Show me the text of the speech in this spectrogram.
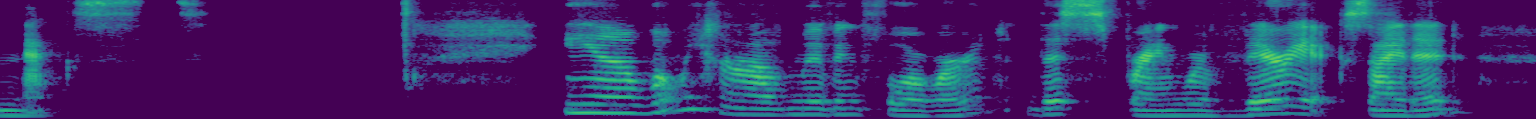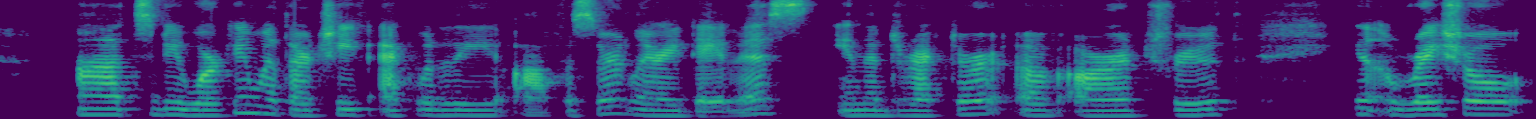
Next. And what we have moving forward this spring, we're very excited uh, to be working with our Chief Equity Officer, Larry Davis, and the Director of our Truth Racial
